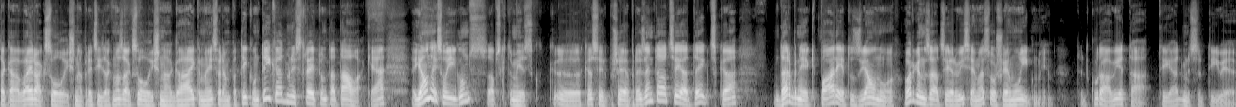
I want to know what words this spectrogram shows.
tā kā vairāk solīšanā, precīzāk, mazāk solīšanā gāja, ka mēs varam pat tik un tik administrēt un tā tālāk. Ja? Jaunais līgums, apskatāmies, k- kas ir šajā prezentācijā, teikts, ka darbinieki pāriet uz jauno organizāciju ar visiem esošiem līgumiem. Tad kurā vietā tie administratīvie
